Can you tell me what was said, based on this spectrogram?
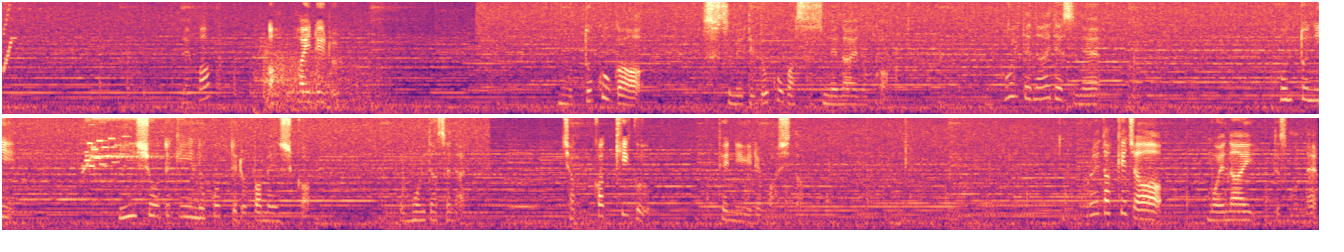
これはあ入れる。もうどこが進めてどこが進めないのか。覚えてないですね。本当に印象的に残ってる場面しか思い出せない。着火器具手に入れました。これだけじゃ燃えないですもんね。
